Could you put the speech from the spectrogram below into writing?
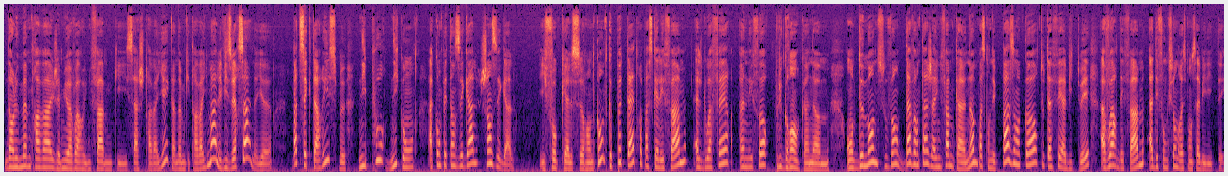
Dans le même travail, j'aime mieux avoir une femme qui sache travailler qu'un homme qui travaille mal, et vice-versa d'ailleurs. Pas de sectarisme, ni pour ni contre, à compétences égales, chances égales. Il faut qu'elle se rende compte que peut-être parce qu'elle est femme, elle doit faire un effort plus grand qu'un homme. On demande souvent davantage à une femme qu'à un homme parce qu'on n'est pas encore tout à fait habitué à voir des femmes à des fonctions de responsabilité.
